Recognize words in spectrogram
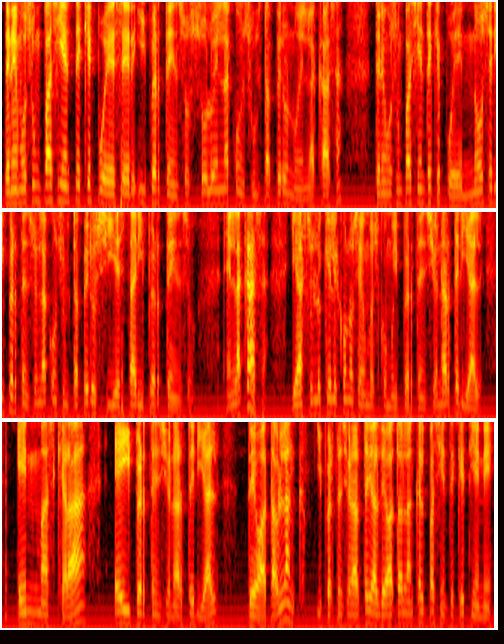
Tenemos un paciente que puede ser hipertenso solo en la consulta pero no en la casa. Tenemos un paciente que puede no ser hipertenso en la consulta pero sí estar hipertenso en la casa. Y eso es lo que le conocemos como hipertensión arterial enmascarada e hipertensión arterial de bata blanca. Hipertensión arterial de bata blanca el paciente que tiene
